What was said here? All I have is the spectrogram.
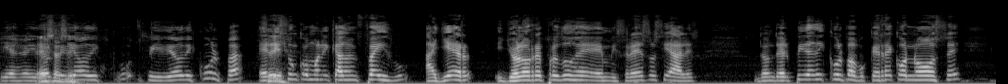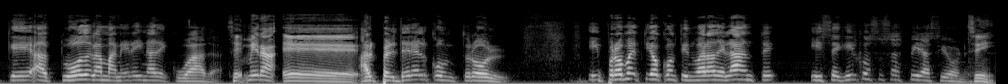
Y el regidor eso sí. pidió, discu- pidió disculpas. Él Sí. hizo un comunicado en Facebook ayer y yo lo reproduje en mis redes sociales, donde él pide disculpas porque reconoce que actuó de la manera inadecuada. Sí, mira, eh, al perder el control y prometió continuar adelante y seguir con sus aspiraciones. Sí,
